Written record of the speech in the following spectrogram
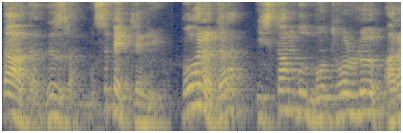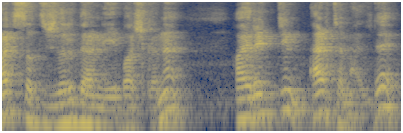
daha da hızlanması bekleniyor. Bu arada İstanbul Motorlu Araç Satıcıları Derneği Başkanı Hayrettin Ertemel de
